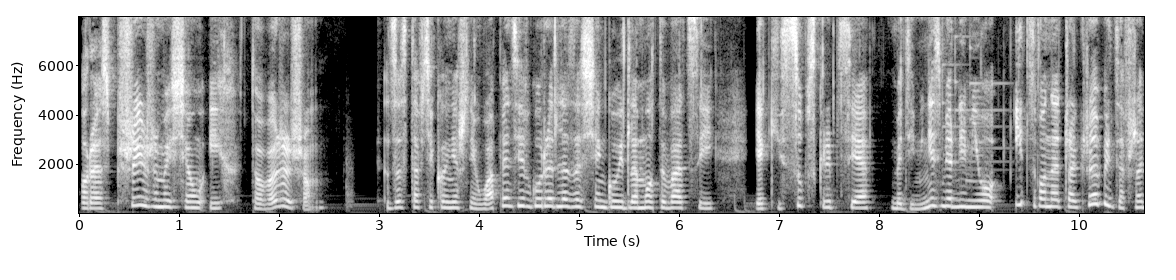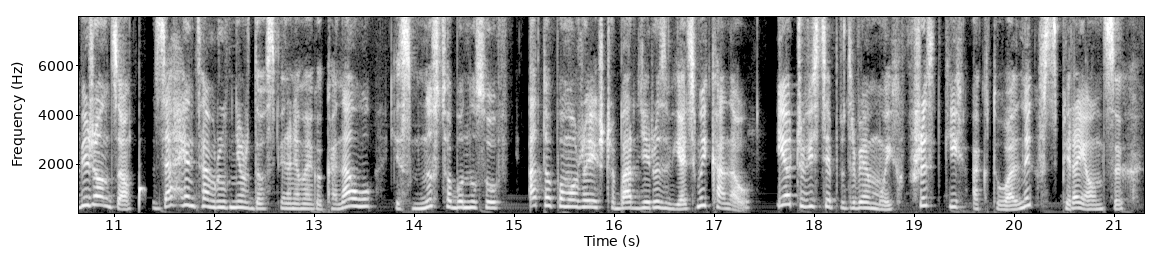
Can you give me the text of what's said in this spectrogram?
Oraz przyjrzymy się ich towarzyszom. Zostawcie koniecznie łapencję w górę dla zasięgu i dla motywacji, jak i subskrypcję, będzie mi niezmiernie miło i dzwoneczek, żeby być zawsze na bieżąco. Zachęcam również do wspierania mojego kanału, jest mnóstwo bonusów, a to pomoże jeszcze bardziej rozwijać mój kanał. I oczywiście pozdrawiam moich wszystkich aktualnych wspierających.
